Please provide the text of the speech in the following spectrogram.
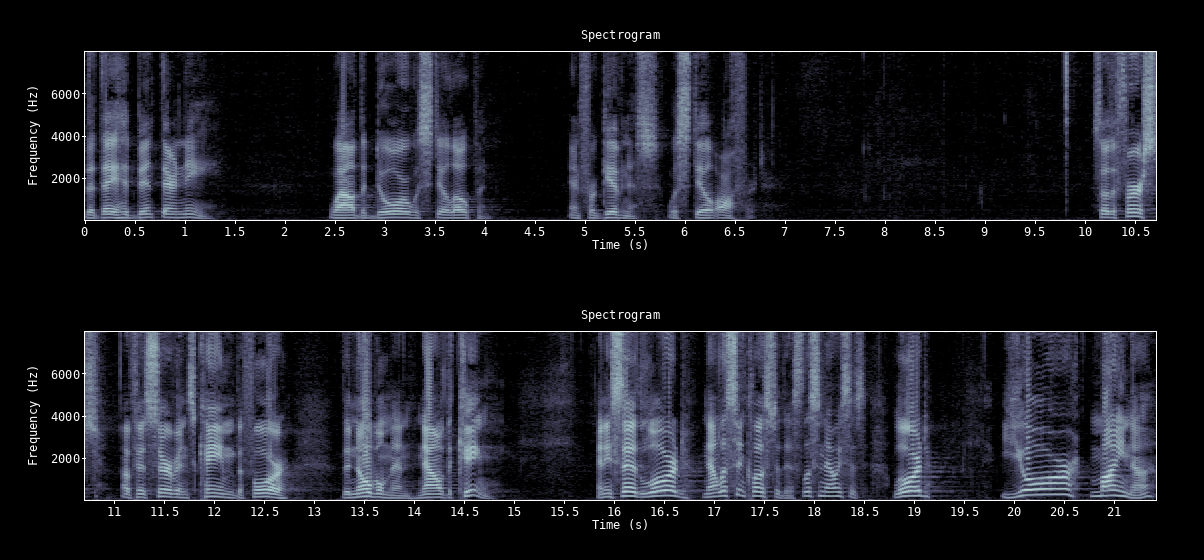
that they had bent their knee while the door was still open and forgiveness was still offered. So the first of his servants came before the nobleman, now the king. And he said, Lord, now listen close to this. Listen now, he says, Lord, your mina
